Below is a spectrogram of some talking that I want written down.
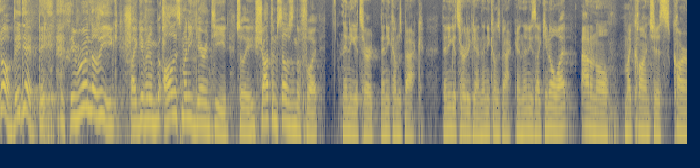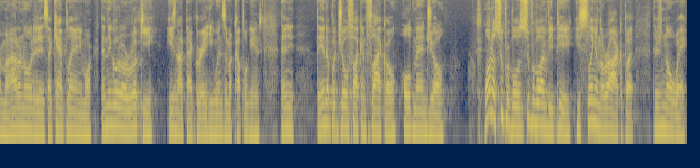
No, they did. They they ruined the league by giving him all this money guaranteed. So they shot themselves in the foot. Then he gets hurt. Then he comes back. Then he gets hurt again. Then he comes back. And then he's like, you know what? I don't know. My conscience, karma. I don't know what it is. I can't play anymore. Then they go to a rookie. He's not that great. He wins them a couple games. Then he, they end up with Joe fucking Flacco, old man Joe. Won a Super Bowl, was a Super Bowl MVP. He's slinging the rock, but there's no way.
